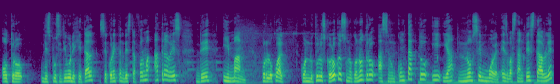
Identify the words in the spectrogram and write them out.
otro dispositivo digital, se conectan de esta forma a través de imán, por lo cual cuando tú los colocas uno con otro, hacen un contacto y ya no se mueven. Es bastante estable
